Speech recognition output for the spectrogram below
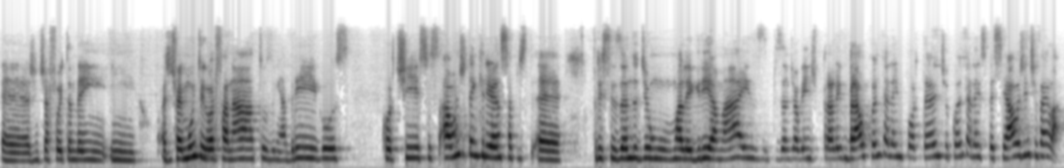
É, a gente já foi também em. A gente vai muito em orfanatos, em abrigos, cortiços, aonde tem criança é, precisando de um, uma alegria a mais, precisando de alguém para lembrar o quanto ela é importante, o quanto ela é especial, a gente vai lá.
